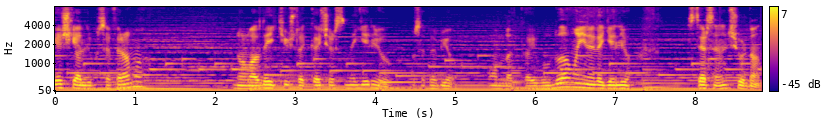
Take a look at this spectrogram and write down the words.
geç geldi bu sefer ama normalde 2-3 dakika içerisinde geliyor. Bu sefer bir 10 dakikayı buldu ama yine de geliyor. İsterseniz şuradan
